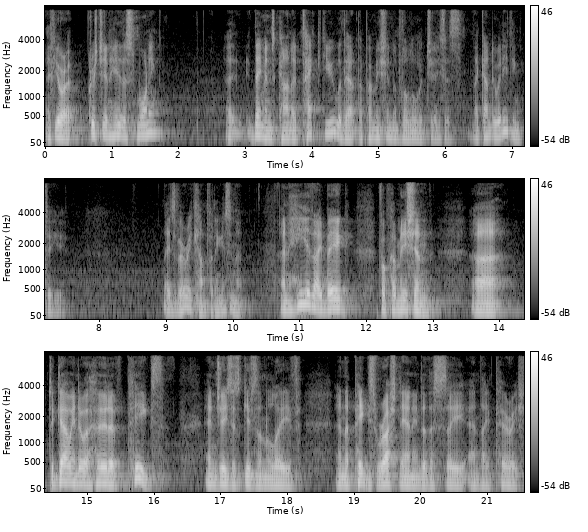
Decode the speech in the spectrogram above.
If you're a Christian here this morning, uh, demons can't attack you without the permission of the Lord Jesus. They can't do anything to you. That's very comforting, isn't it? And here they beg for permission uh, to go into a herd of pigs and Jesus gives them leave. And the pigs rush down into the sea and they perish.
